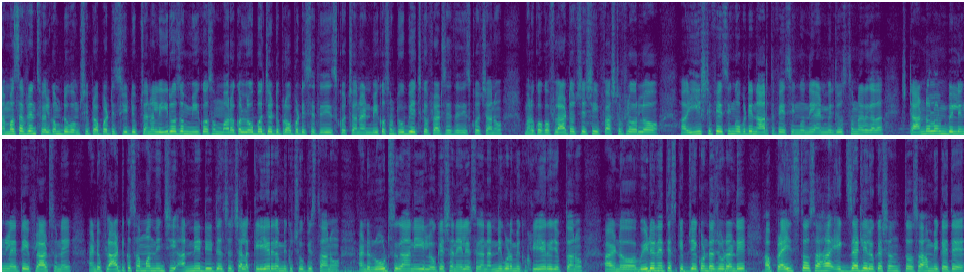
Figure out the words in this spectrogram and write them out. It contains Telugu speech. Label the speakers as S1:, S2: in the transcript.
S1: నమస్తే friends welcome to Vamsi properties YouTube channel. ఈ రోజు మీకోసం మరొక లో బడ్జెట్ ప్రాపర్టీస్ అయితే తీసుకొచ్చాను. అండ్ మీకోసం టూ బిహెచ్కే ఫ్లాట్స్ అయితే తీసుకొచ్చాను. మనకు ఒక ఫ్లాట్ వచ్చేసి ఫస్ట్ ఫ్లోర్లో ఈస్ట్ ఫేసింగ్ ఒకటి నార్త్ ఫేసింగ్ ఉంది. అండ్ మీరు చూస్తున్నారు కదా స్టాండ్ లోన్ బిల్డింగ్లు అయితే ఈ ఫ్లాట్స్ ఉన్నాయి. అండ్ ఫ్లాట్కి సంబంధించి అన్ని డీటెయిల్స్ చాలా క్లియర్గా మీకు చూపిస్తాను. అండ్ రోడ్స్ కానీ లొకేషన్ ఏరియర్స్ కానీ అన్నీ కూడా మీకు క్లియర్గా చెప్తాను. అండ్ వీడియోని అయితే స్కిప్ చేయకుండా చూడండి. ఆ ప్రైస్తో సహా ఎగ్జాక్ట్లీ లొకేషన్తో సహా మీకైతే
